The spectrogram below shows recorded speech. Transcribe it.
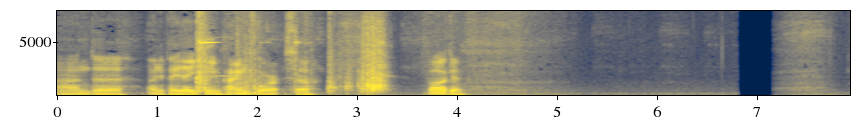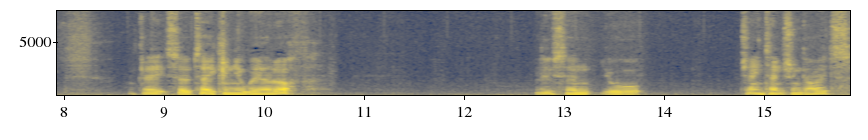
and uh, only paid £18 for it, so bargain. Okay, so taking your wheel off, loosen your chain tension guides.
